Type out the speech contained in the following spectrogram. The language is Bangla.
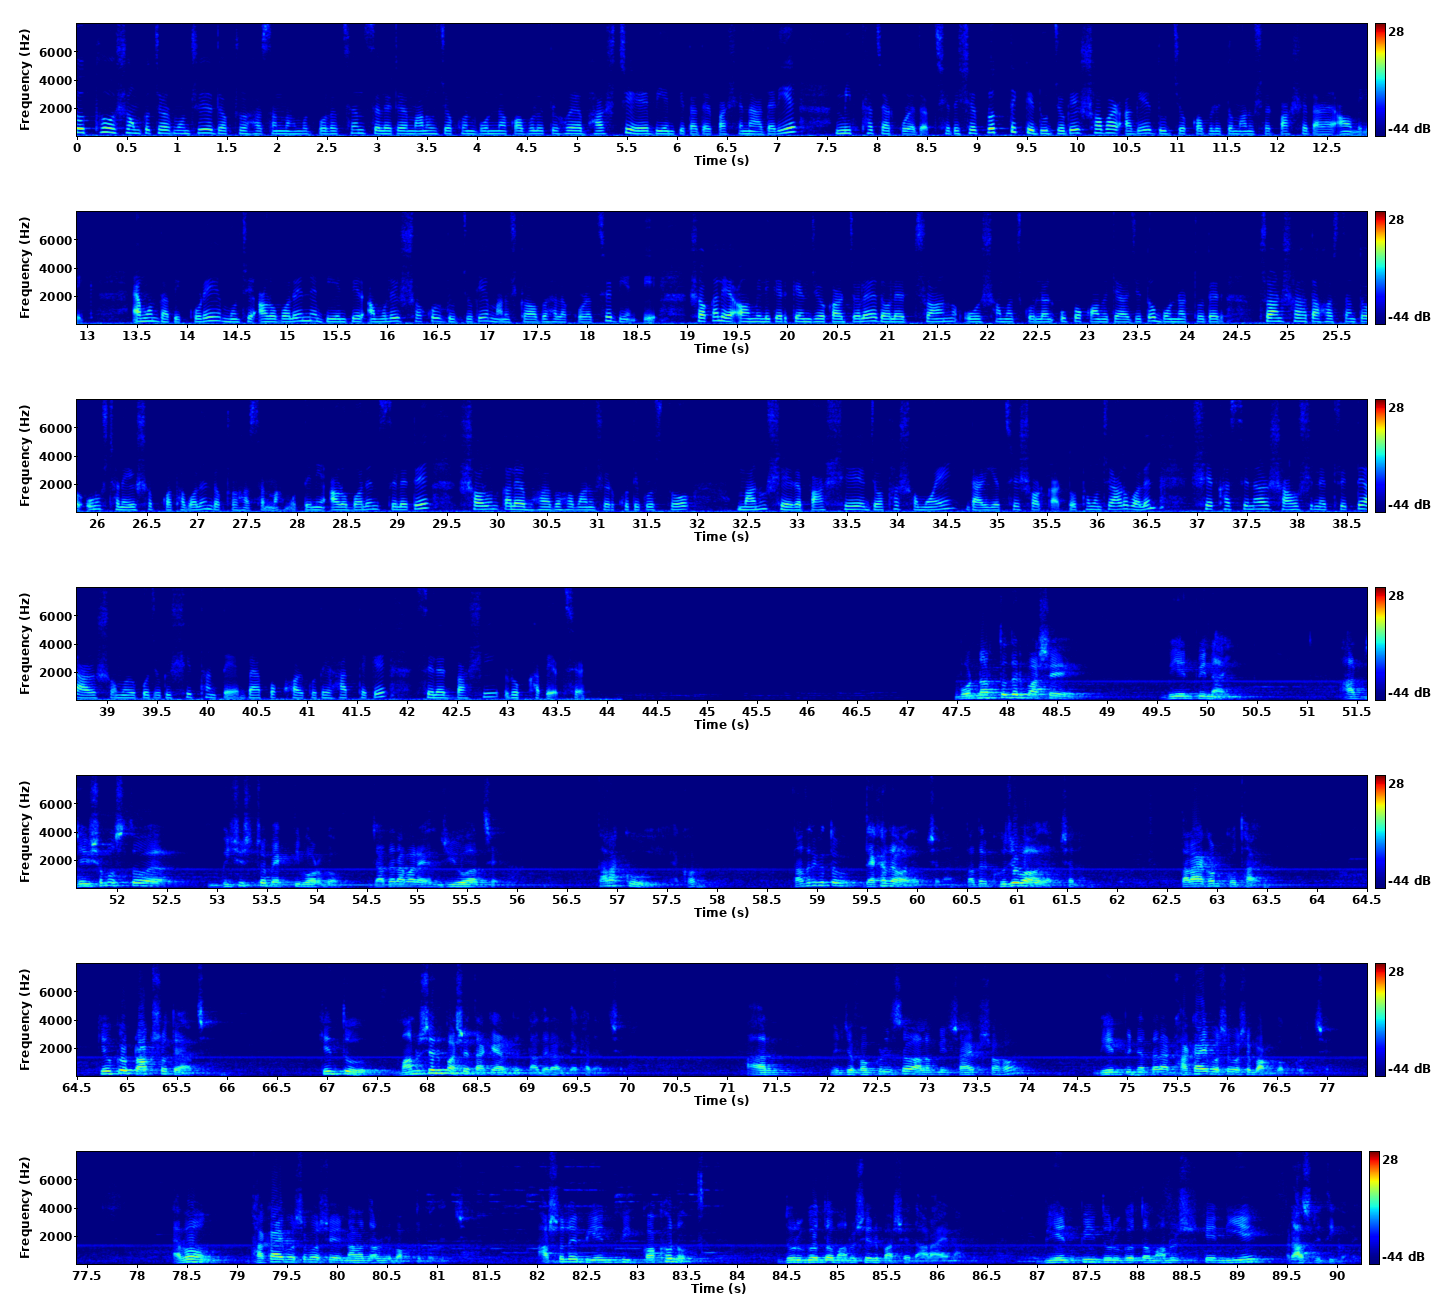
তথ্য ও সম্প্রচার মন্ত্রী ডক্টর হাসান মাহমুদ বলেছেন, সিলেটের মানুষ যখন বন্যা কবলিত হয়ে ভাসছে, বিএনপি তাদের পাশে না দাঁড়িয়ে মিথ্যাচার করে যাচ্ছে। দেশের প্রত্যেকটি দুর্যোগে সবার আগে দুর্যোগ কবলিত মানুষের পাশে দাঁড়ায় আওয়ামী লীগ। এমন দাবি করে মন্ত্রী আরও বলেন, বিএনপির আমলের সকল দুর্যোগে মানুষকে অবহেলা করেছে বিএনপি। সকালে আওয়ামী লীগের কেন্দ্রীয় কার্যালয়ে দলের ত্রাণ ও সমাজ কল্যাণ উপকমিটি আয়োজিত বন্যার্থদের ত্রাণ সহায়তা হস্তান্তর অনুষ্ঠানে এসব কথা বলেন ডক্টর হাসান মাহমুদ। তিনি আরও বলেন, সিলেটে স্মরণকালের ভয়াবহ মানুষের ক্ষতিগ্রস্ত মানুষের পাশে যথাসময়ে দাঁড়িয়েছে সরকার। তথ্যমন্ত্রী আরও বলেন, শেখ হাসিনার সাহসী নেতৃত্বে আর সময় উপযোগী সিদ্ধান্তে ব্যাপক ক্ষয়ক্ষতির হাত থেকে সিলেটবাসী রক্ষা পেয়েছে। বন্যার্থদের পাশে বিএনপি নাই। আর যেই সমস্ত বিশিষ্ট ব্যক্তিবর্গ, যাদের আবার এনজিও আছে, তারা কই এখন? তাদেরকে তো দেখা দেওয়া যাচ্ছে না, তাদের খুঁজে পাওয়া যাচ্ছে না। তারা এখন কোথায়? কেউ কেউ টক শোতে আছে, কিন্তু মানুষের পাশে তাকে আর তাদের আর দেখা যাচ্ছে না। আর মির্জা ফখরুল ইসলাম আলমগীর সাহেব সহ, বিএনপি নেতারা ঢাকায় বসে বসে বকবক করছে এবং ঢাকায় বসে বসে নানা ধরনের বক্তব্য দিচ্ছে। আসলে বিএনপি কখনো দুর্গত মানুষের পাশে দাঁড়ায় না। বিএনপি দুর্গত মানুষকে নিয়ে রাজনীতি করে।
